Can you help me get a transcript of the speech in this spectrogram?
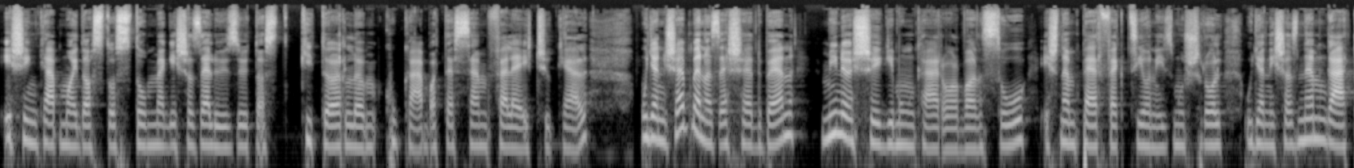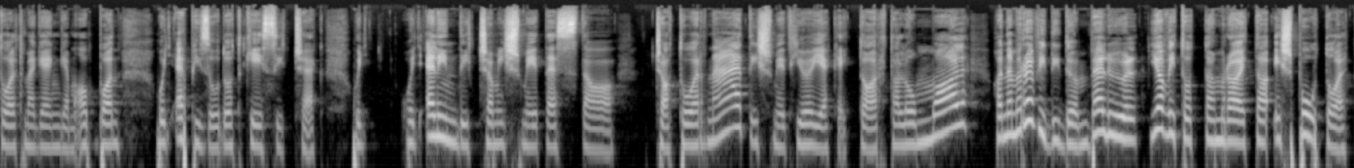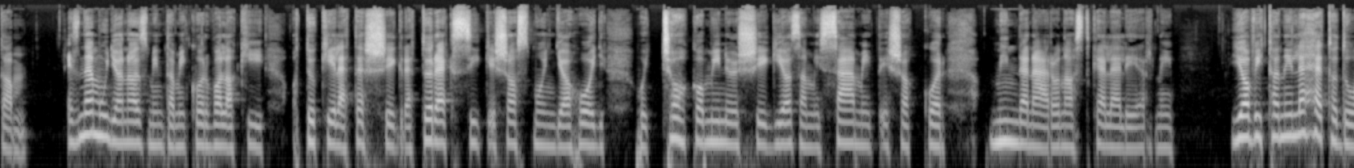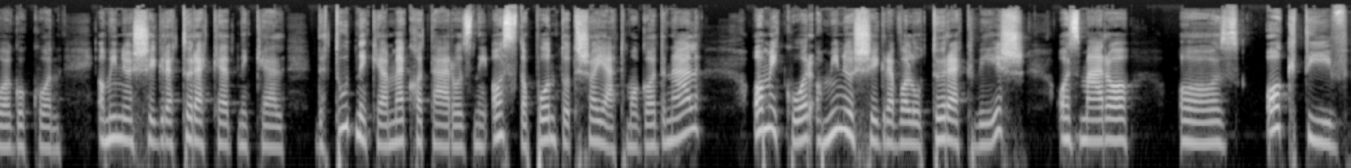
és inkább majd azt osztom meg, és az előzőt azt kitörlöm, kukába teszem, felejtsük el. Ugyanis ebben az esetben minőségi munkáról van szó, és nem perfekcionizmusról, ugyanis az nem gátolt meg engem abban, hogy epizódot készítsek, hogy hogy elindítsam ismét ezt a csatornát, ismét jöjjek egy tartalommal, hanem rövid időn belül javítottam rajta, és pótoltam. Ez nem ugyanaz, mint amikor valaki a tökéletességre törekszik, és azt mondja, hogy, hogy csak a minőségi az, ami számít, és akkor minden áron azt kell elérni. Javítani lehet a dolgokon, a minőségre törekedni kell, de tudni kell meghatározni azt a pontot saját magadnál, amikor a minőségre való törekvés az már a, az aktív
